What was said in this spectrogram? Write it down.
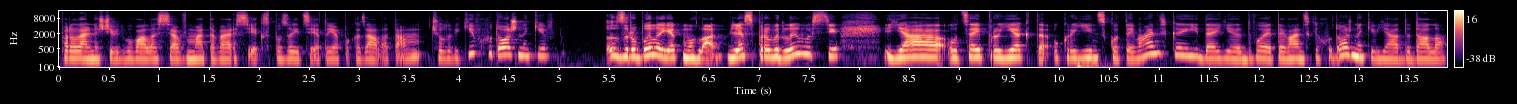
Паралельно ще відбувалася в мета-версії експозиція, то я показала там чоловіків-художників, зробила як могла для справедливості. Я у цей проєкт українсько-тайванський, де є двоє тайванських художників. Я додала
